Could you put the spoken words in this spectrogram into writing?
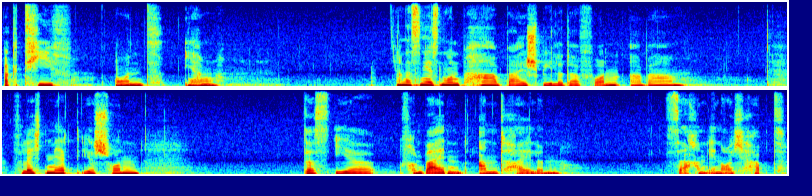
aktiv und Yang. Und das sind jetzt nur ein paar Beispiele davon, aber vielleicht merkt ihr schon, dass ihr von beiden Anteilen Sachen in euch habt,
